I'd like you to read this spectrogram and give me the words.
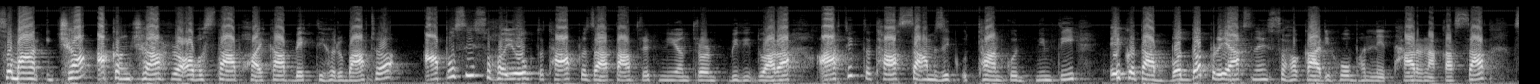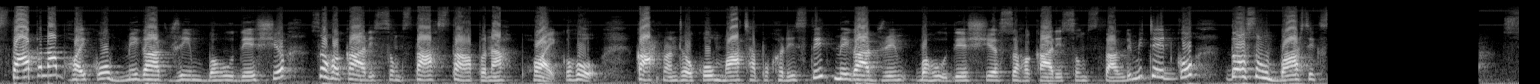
समान इच्छा आकांक्षा र अवस्था भएका व्यक्तिहरूबाट आपसी सहयोग तथा प्रजातान्त्रिक नियन्त्रण विधिद्वारा आर्थिक तथा सामाजिक उत्थानको निम्ति एकताबद्ध प्रयास नै सहकारी हो भन्ने धारणाका साथ स्थापना भएको मेगा ड्रिम बहुद्देश्य सहकारी संस्था स्थापना भएको हो। काठमाडौँको माछापोखरी स्थित मेगा ड्रिम बहुद्देश्य सहकारी संस्था लिमिटेडको दशौं वार्षिक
